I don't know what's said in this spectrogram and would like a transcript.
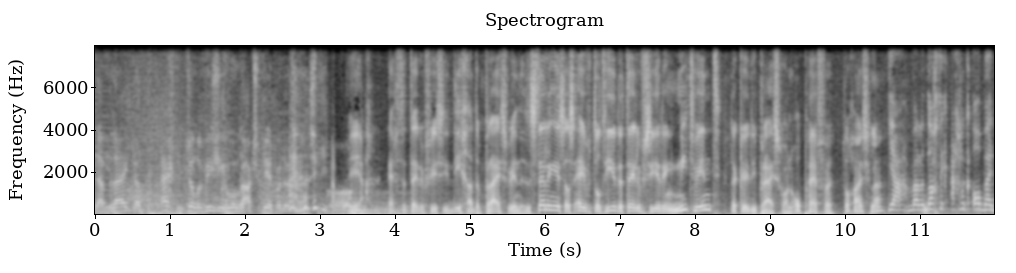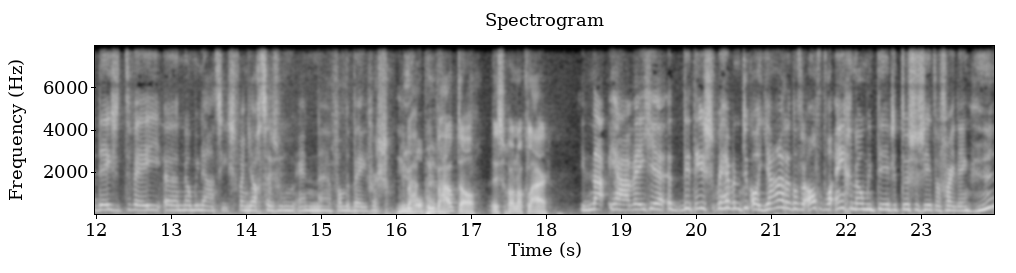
Daar blijkt dat echte televisie gewoon geaccepteerd wordt door de mensen. Ja, echte televisie, die gaat de prijs winnen. De stelling is, als even tot hier de televisiering niet wint... dan kun je die prijs gewoon opheffen. Toch, Angela? Ja, maar dat dacht ik eigenlijk al bij deze twee eh, nominaties. Van Jachtseizoen en eh, van de Bevers. Überha- überhaupt al. Is gewoon al klaar. Nou ja, weet je, dit is, we hebben natuurlijk al jaren dat er altijd wel één genomineerde tussen zit waarvan je denkt, huh?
